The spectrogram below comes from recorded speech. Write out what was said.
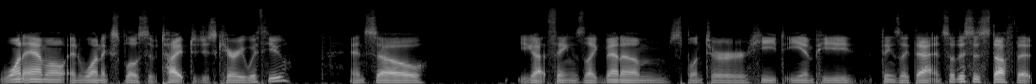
one ammo and one explosive type to just carry with you. And so you got things like venom, splinter, heat, EMP, things like that. And so this is stuff that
